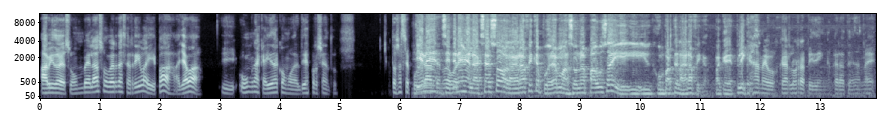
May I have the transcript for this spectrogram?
ha habido eso, un velazo verde hacia arriba y pa, allá va, y una caída como del 10%. Entonces se pudiera Si tienes el acceso a la gráfica, pudiéramos hacer una pausa y, comparte la gráfica para que expliques. Déjame buscarlo rapidín, espérate, dame,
